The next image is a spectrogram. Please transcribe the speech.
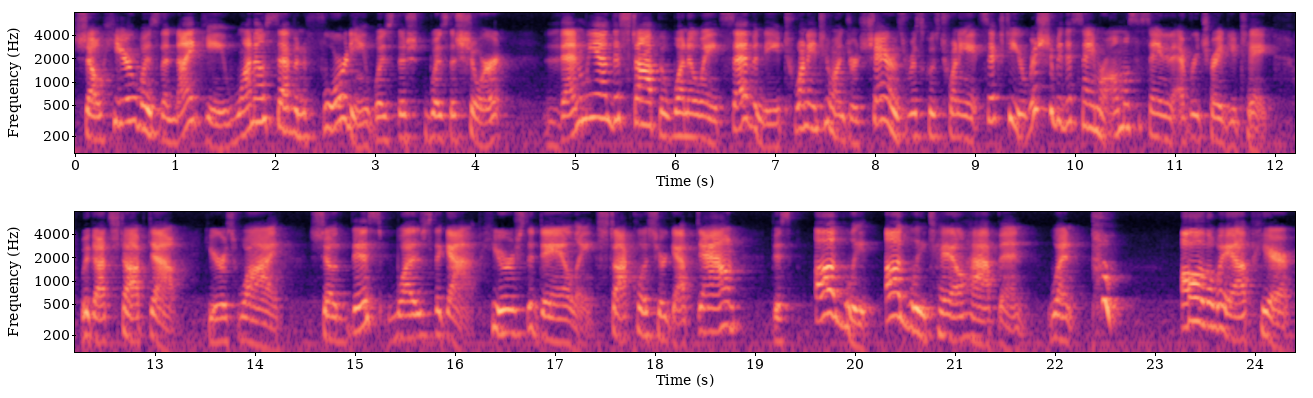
So here was the Nike, 107.40 was the, was the short. Then we had the stop at 108.70, 2,200 shares, risk was 28.60. Your risk should be the same or almost the same in every trade you take. We got stopped out. Here's why. So this was the gap. Here's the daily. Stock close your gap down this ugly, ugly tail happened, went poof, all the way up here.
